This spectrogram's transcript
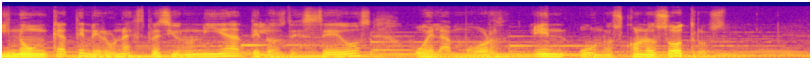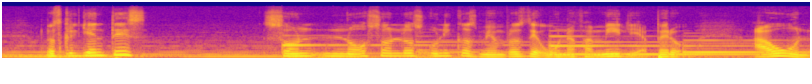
y nunca tener una expresión unida de los deseos o el amor en unos con los otros. Los creyentes no son los únicos miembros de una familia, pero aún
